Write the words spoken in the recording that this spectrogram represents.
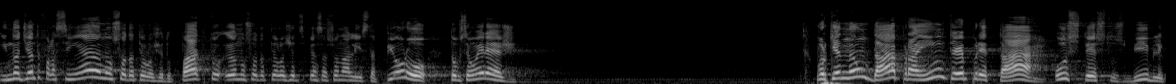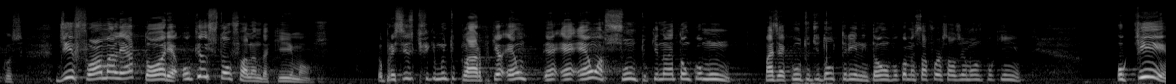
E não adianta falar assim, ah, eu não sou da teologia do pacto, eu não sou da teologia dispensacionalista. Piorou, então você é um herege. Porque não dá para interpretar os textos bíblicos de forma aleatória. O que eu estou falando aqui, irmãos, eu preciso que fique muito claro, porque é um, é, é, é um assunto que não é tão comum, mas é culto de doutrina, então eu vou começar a forçar os irmãos um pouquinho. O que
